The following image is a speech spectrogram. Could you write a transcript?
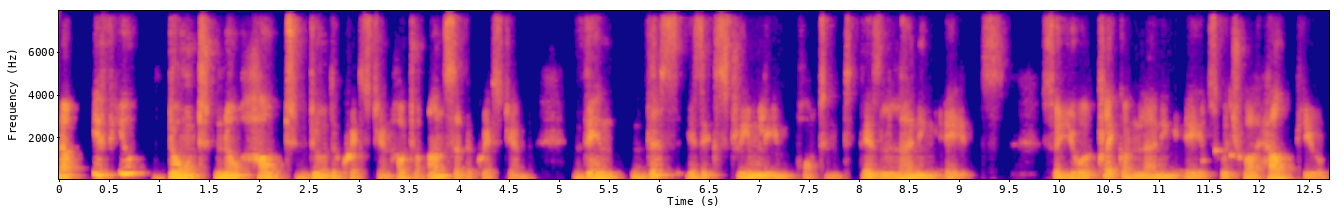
Now, if you don't know how to do the question, how to answer the question, then this is extremely important. There's learning aids. So you will click on learning aids, which will help you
